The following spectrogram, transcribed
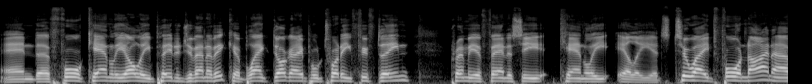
And uh, four, Canley Ollie, Peter Jovanovic. A Black Dog, April 2015, Premier Fantasy, Canley Ellie. It's 2849 after.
